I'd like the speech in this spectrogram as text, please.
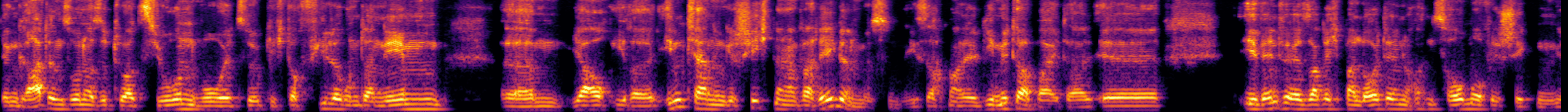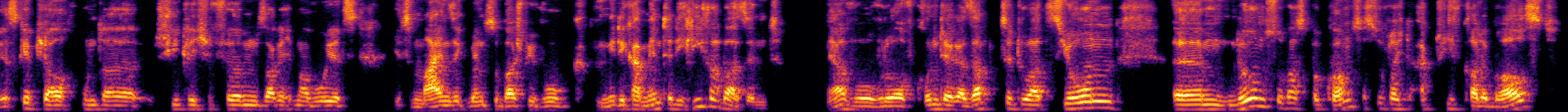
Denn gerade in so einer Situation, wo jetzt wirklich doch viele Unternehmen ähm, ja auch ihre internen Geschichten einfach regeln müssen. Ich sag mal, die Mitarbeiter, äh, eventuell, sage ich mal, Leute ins Homeoffice schicken. Es gibt ja auch unterschiedliche Firmen, sage ich mal, wo jetzt, jetzt mein Segment zum Beispiel, wo Medikamente nicht lieferbar sind. ja, wo, wo du aufgrund der Gesamtsituation ähm, nirgends sowas bekommst, was du vielleicht aktiv gerade brauchst.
